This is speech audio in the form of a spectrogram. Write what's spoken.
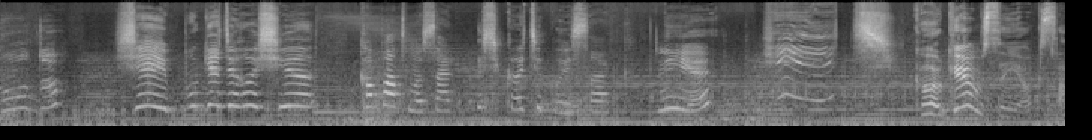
Ne oldu? Şey bu gece ışığı kapatmasak, ışık açık uyusak. Niye? Hiç. Korkuyor musun yoksa?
